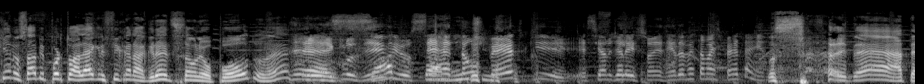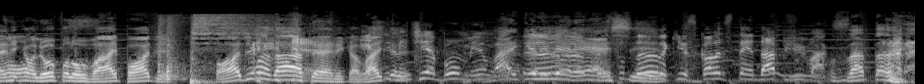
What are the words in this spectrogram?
Quem não sabe, Porto Alegre fica na Grande São Leopoldo, né? É, inclusive o Serra é tão Exatamente. perto que esse ano de eleições ainda vai estar mais perto ainda. é, a técnica olhou e falou: vai, pode. Pode mandar a técnica, vai Esse que ele. É bom mesmo. Vai que ele Tô merece. estudando aqui, escola de stand-up Vivaco. Exatamente.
